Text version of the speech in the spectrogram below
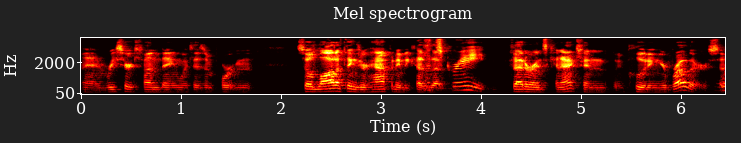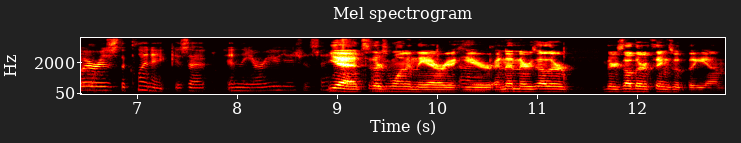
and research funding, which is important. So a lot of things are happening because of That's that great. veterans connection, including your brother. So Where is the clinic? Is that in the area? You should say. yeah, it's, there's Oh. one in the area Oh, here, okay. and then there's other there's other things with the um,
